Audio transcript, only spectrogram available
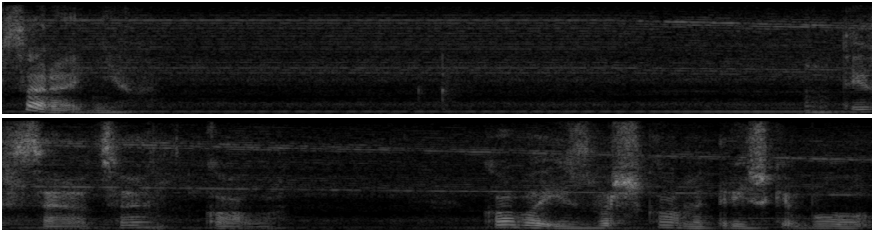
середніх. От і все, це кава. Кава із вершками трішки, бо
